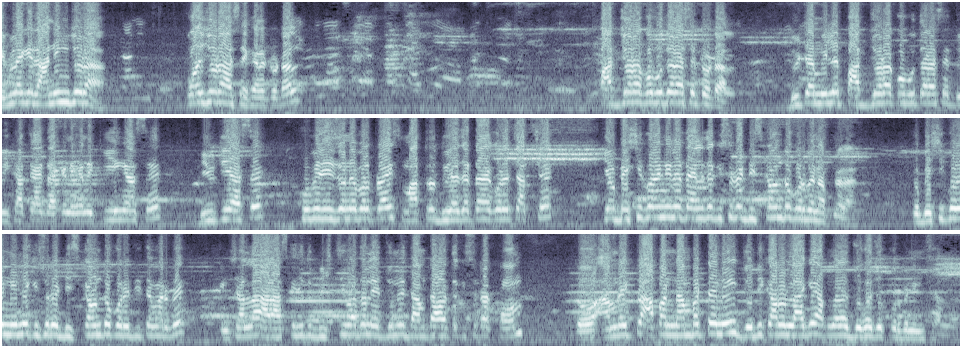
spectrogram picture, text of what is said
এগুলা কি রানিং জোড়া? কয় জোড়া আছে এখানে টোটাল এখানে আছে আপনার চার পাঁচ জোড়া কবুতর আছে টোটাল দুইটা মিলে পাঁচ জোড়া কবুতর আছে, দুই খাঁচায় দেখেন এখানে কিং আছে বিউটি আছে, খুবই রিজনেবল প্রাইস মাত্র দুই হাজার টাকা করে চাচ্ছে। কেউ বেশি করে নিলে তাহলে তো কিছুটা ডিসকাউন্টও করবেন আপনারা। তো বেশি করে নিলে কিছুটা ডিসকাউন্টও করে দিতে পারবে, ইনশাল্লাহ। আর আজকে যেহেতু বৃষ্টি বাদল, এর জন্য দামটা হয়তো কিছুটা কম। তো আমরা একটু আপার নাম্বারটা নেই, যদি কারও লাগে আপনারা যোগাযোগ করবেন ইনশাল্লাহ।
